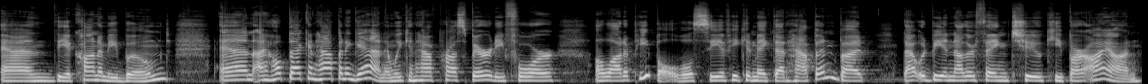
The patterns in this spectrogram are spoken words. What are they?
and the economy boomed. And I hope that can happen again and we can have prosperity for a lot of people. We'll see if he can make that happen, but that would be another thing to keep our eye on.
